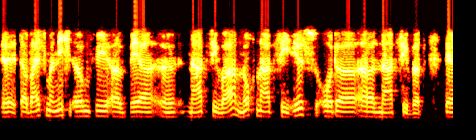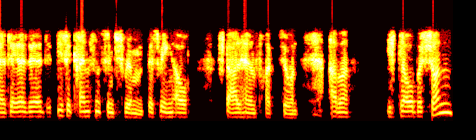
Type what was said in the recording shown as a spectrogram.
äh, da weiß man nicht irgendwie, äh, wer äh, Nazi war, noch Nazi ist oder äh, Nazi wird. Der, der, der, diese Grenzen sind schwimmend, deswegen auch Stahlhelmfraktion. Aber ich glaube schon,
